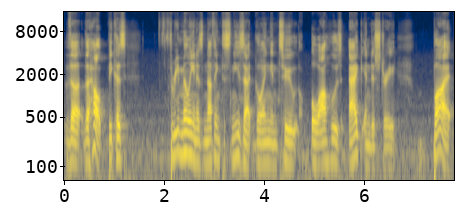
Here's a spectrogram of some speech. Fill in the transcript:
the the help because three million is nothing to sneeze at going into Oahu's ag industry, but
